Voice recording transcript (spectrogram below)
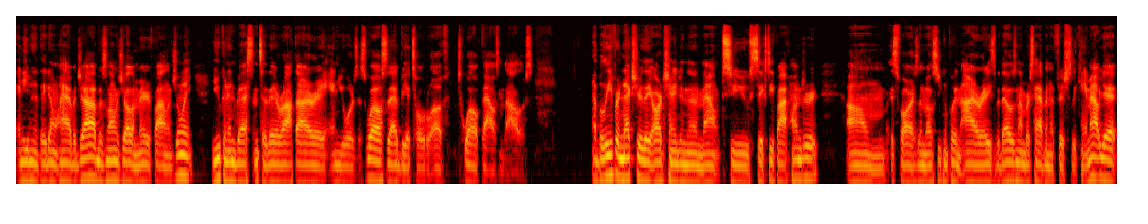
And even if they don't have a job, as long as y'all are married filing joint, you can invest into their Roth IRA and yours as well. So that'd be a total of $12,000. I believe for next year, they are changing the amount to 6,500 um, as far as the most you can put in IRAs, but those numbers haven't officially came out yet.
